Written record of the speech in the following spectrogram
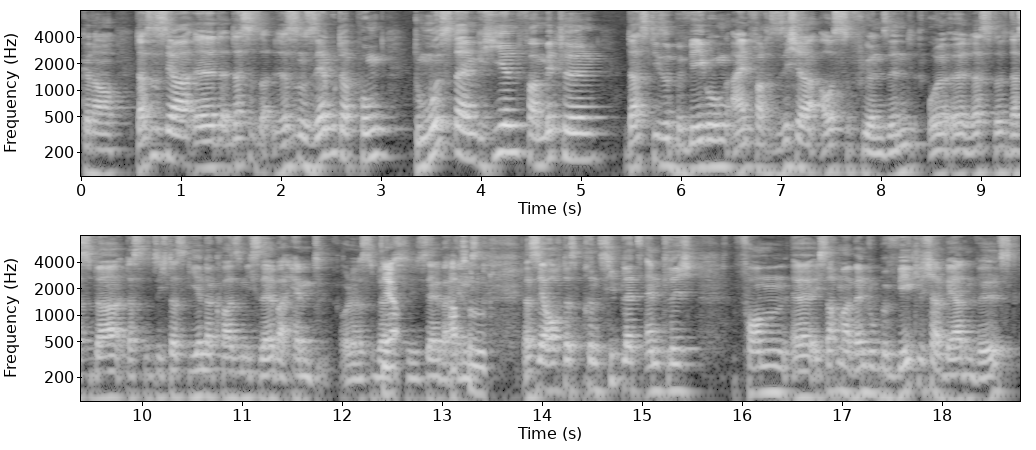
genau. Das ist ja, äh, das, ist, das ist ein sehr guter Punkt du musst deinem Gehirn vermitteln, dass diese Bewegungen einfach sicher auszuführen sind, oder, äh, dass, dass, du da, dass sich das Gehirn da quasi nicht selber hemmt oder dass du das ja, nicht selber absolut. hemmst. Das ist ja auch das Prinzip letztendlich vom, äh, ich sag mal, wenn du beweglicher werden willst,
